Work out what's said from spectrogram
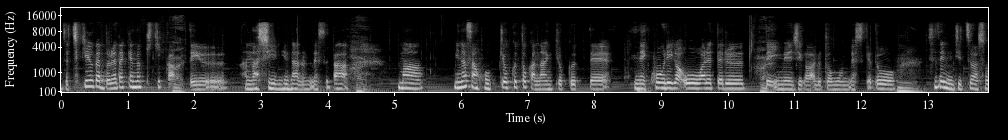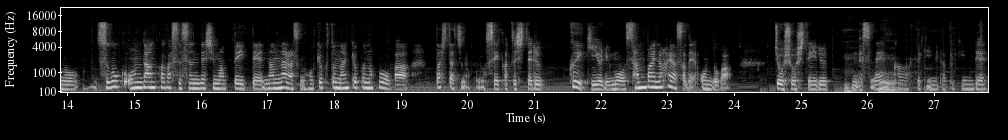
じゃあ地球がどれだけの危機かっていう話になるんですが、はいまあ皆さん北極とか南極ってね氷が覆われてるってイメージがあると思うんですけど、うん。すでに実はそのすごく温暖化が進んでしまっていてなんならその北極と南極の方が私たちのこの生活してる区域よりも3倍の速さで温度が上昇しているんですね、うん。科学的に見た時に。で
